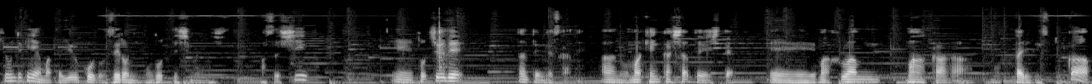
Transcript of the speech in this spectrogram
基本的にはまた有効度ゼロに戻ってしまいますし、えー、途中で、なんていうんですかね、あの、まあ、喧嘩したりして、えー、まあ、不安マーカーが載ったりですとか、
